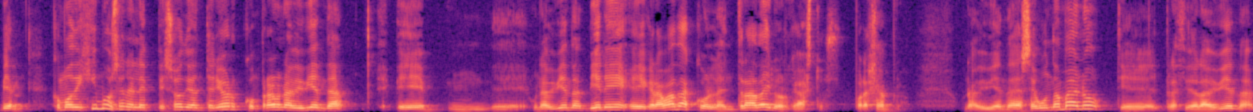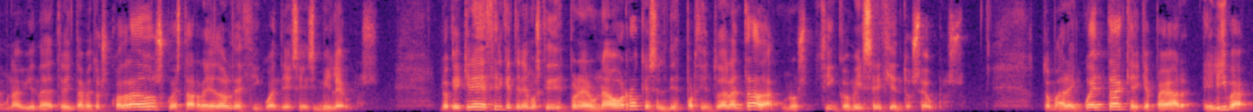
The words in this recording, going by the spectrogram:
Bien, como dijimos en el episodio anterior, comprar una vivienda, eh, mm, eh, una vivienda viene eh, grabada con la entrada y los gastos. Por ejemplo, una vivienda de segunda mano, tiene el precio de la vivienda, una vivienda de 30 metros cuadrados, cuesta alrededor de 56.000 euros. Lo que quiere decir que tenemos que disponer un ahorro que es el 10% de la entrada, unos 5.600 euros. Tomar en cuenta que hay que pagar el IVA,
